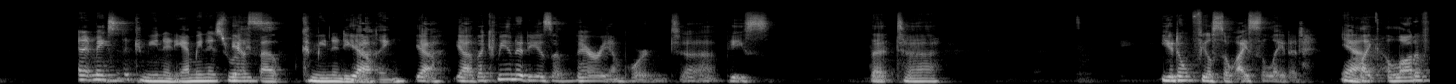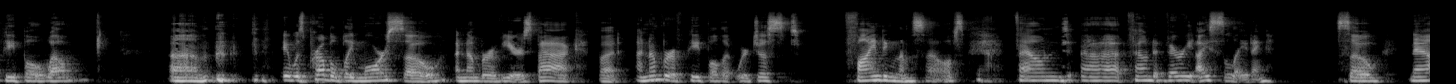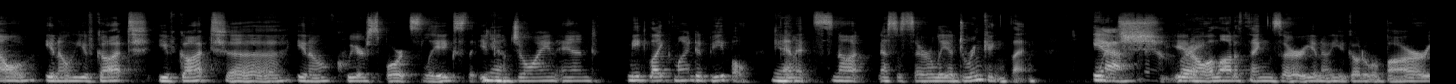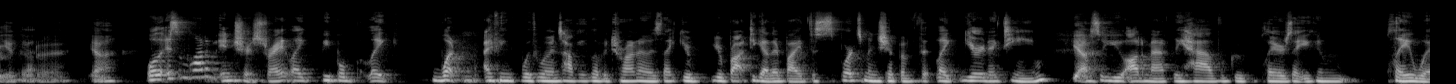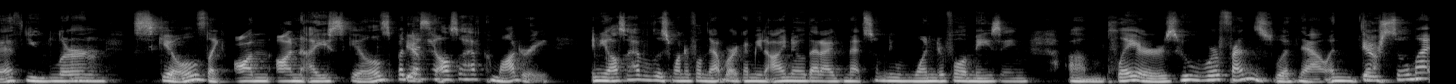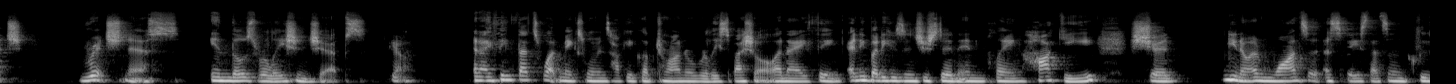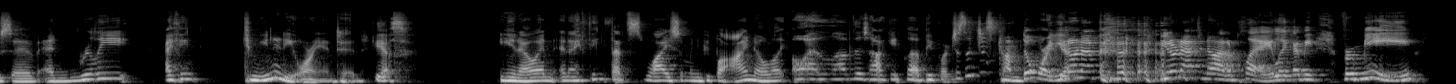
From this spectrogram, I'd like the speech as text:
And it makes it a community. I mean, it's really Yes. about community Yeah. building. yeah yeah the community is a very important uh, piece that uh, you don't feel so isolated Yeah. like a lot of people well um, it was probably more so a number of years back but a number of people that were just finding themselves Yeah. found uh, found it very isolating so now you know you've got you've got uh, you know queer sports leagues that you Yeah. can join and meet like-minded people yeah. and it's not necessarily a drinking thing yeah. which, you know, a lot of things are, you know, you go to a bar, you go to, yeah, Well, there's a lot of interest, right? Like people like what I think with Women's Hockey Club of Toronto is like you're you're brought together by the sportsmanship of the like you're in a team. yeah, So you automatically have a group of players that you can play with. You learn Mm-hmm. skills like on on ice skills, but Yes. then you also have camaraderie. And you also have this wonderful network. I mean, I know that I've met so many wonderful, amazing um, players who we're friends with now. And Yeah. there's so much richness in those relationships. yeah, And I think that's what makes Women's Hockey Club Toronto really special. And I think anybody who's interested in playing hockey should, you know, and wants a, a space that's inclusive and really, I think, community oriented. yes, you know, and and I think that's why so many people I know are like, oh, I love this hockey club. People are just like, just come, don't worry, you Yeah. don't have to, you don't have to know how to play. Like, I mean, for me,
